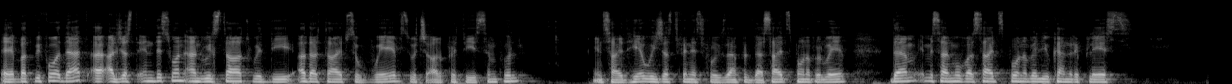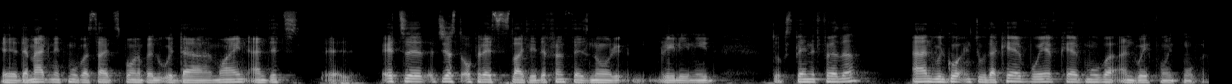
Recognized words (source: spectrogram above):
Uh, but before that, I'll just end this one and we'll start with the other types of waves, which are pretty simple. Inside here, we just finished, for example, the side spawnable wave. The missile mover side spawnable, you can replace uh, the magnet mover side spawnable with the mine and it's it's a, it just operates slightly different. There's no re- really need to explain it further. And we'll go into the curve wave, curve mover, and waypoint mover.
